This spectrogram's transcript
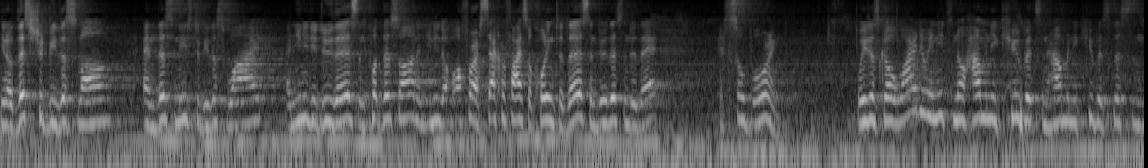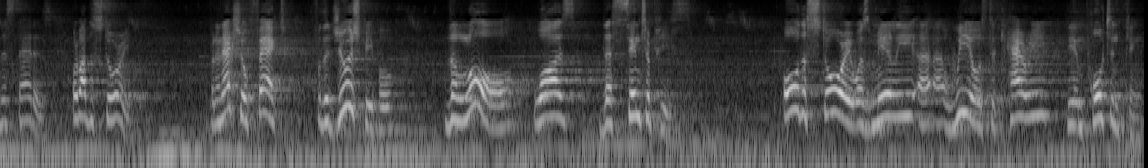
you know, this should be this long, and this needs to be this wide, and you need to do this and put this on, and you need to offer a sacrifice according to this, and do this and do that. It's so boring. We just go, why do we need to know how many cubits and how many cubits this and this that is? What about the story? But in actual fact, for the Jewish people, the law was the centerpiece. All the story was merely uh, uh, wheels to carry the important thing,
